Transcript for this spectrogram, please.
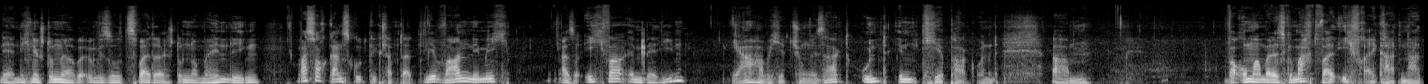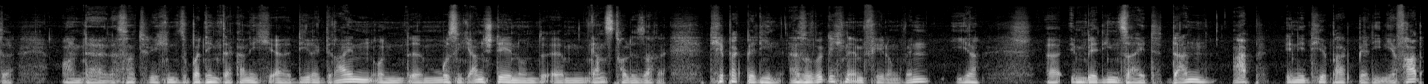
ja, nicht eine Stunde, aber irgendwie so zwei, drei Stunden nochmal hinlegen, was auch ganz gut geklappt hat. Wir waren nämlich, also ich war in Berlin, ja, habe ich jetzt schon gesagt, und im Tierpark und ähm, warum haben wir das gemacht? Weil ich Freikarten hatte. Und äh, das ist natürlich ein super Ding. Da kann ich äh, direkt rein und äh, muss nicht anstehen und ähm, ganz tolle Sache. Tierpark Berlin, also wirklich eine Empfehlung. Wenn ihr äh, in Berlin seid, dann ab in den Tierpark Berlin. Ihr fahrt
